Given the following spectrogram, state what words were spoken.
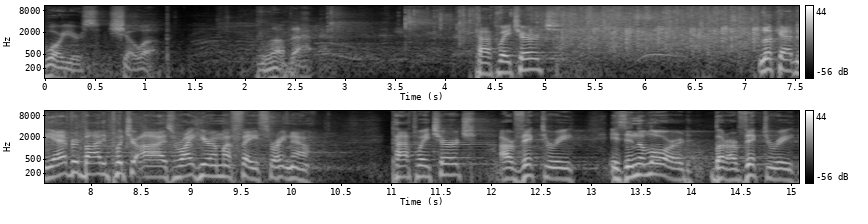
warriors show up. Love that. Pathway Church. Look at me. Everybody, put your eyes right here on my face right now. Pathway Church, our victory is in the Lord, but our victory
